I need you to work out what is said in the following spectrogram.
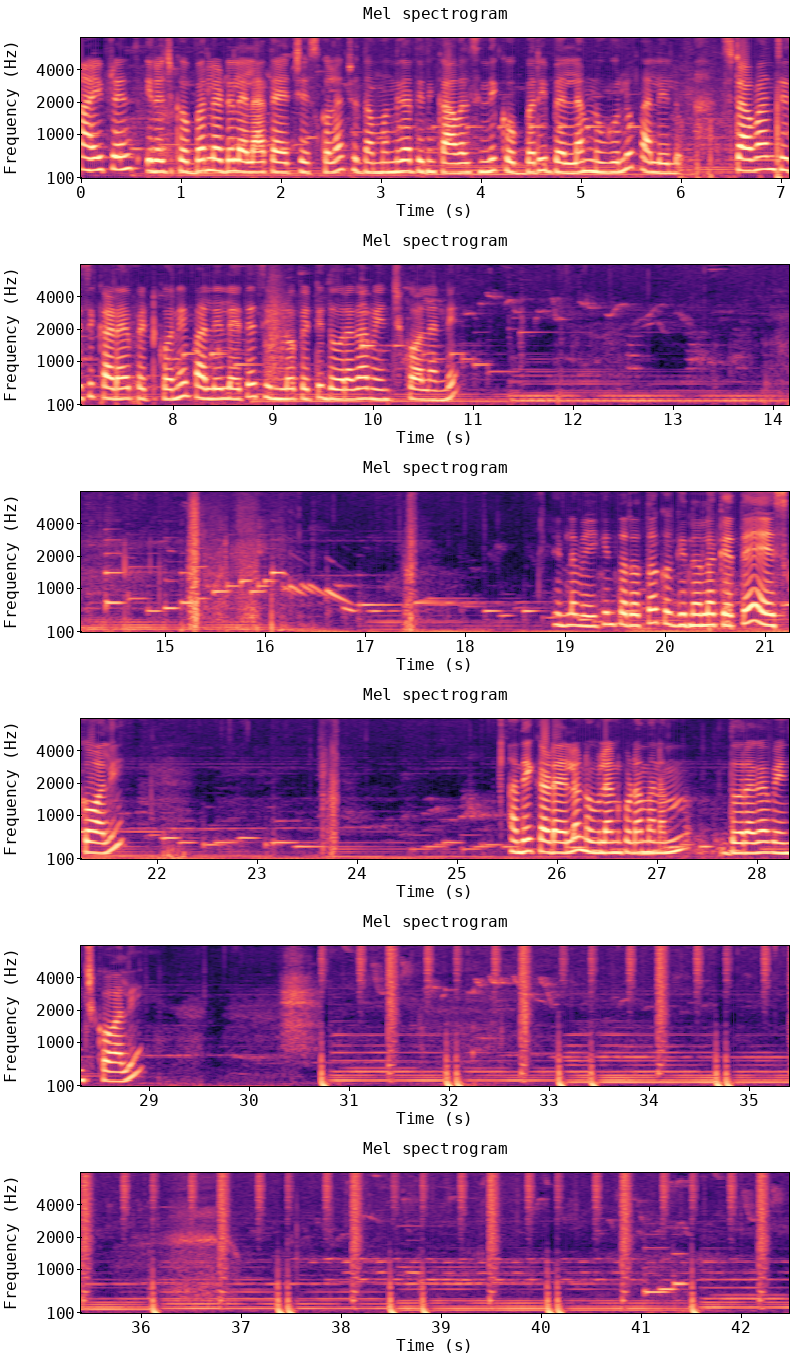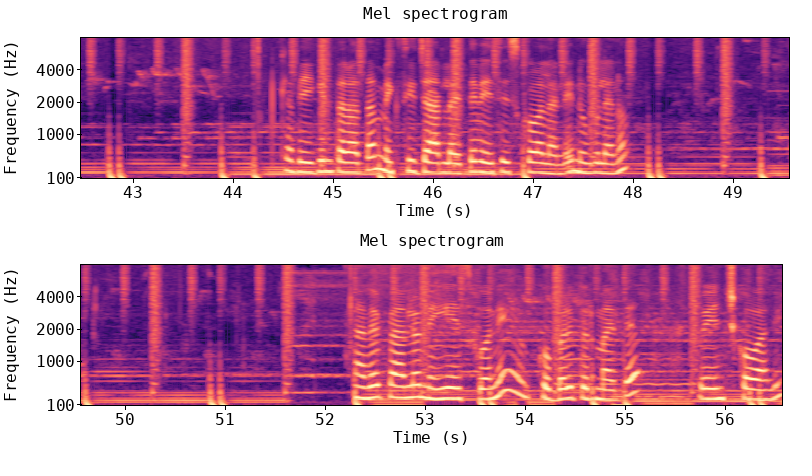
Hi friends ఈరోజు కొబ్బరి లడ్డూలు ఎలా తయారు చేసుకోవాలో చూద్దాం. ముందుగా దీనికి కావాల్సింది కొబ్బరి బెల్లం నువ్వులు పల్లీలు. స్టవ్ ఆన్ చేసి కడాయి పెట్టుకొని పల్లీలు అయితే సిమ్లో పెట్టి దూరగా వేయించుకోవాలండి. ఇట్లా వేగిన తర్వాత ఒక గిన్నెలోకి అయితే వేసుకోవాలి. అదే కడాయిలో నువ్వులను కూడా మనం దూరగా వేయించుకోవాలి. ఇట్లా వేగిన తర్వాత మిక్సీ జార్లో అయితే వేసేసుకోవాలండి నువ్వులను. అదే ప్యాన్లో నెయ్యి వేసుకొని కొబ్బరి తురుము అయితే వేయించుకోవాలి.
